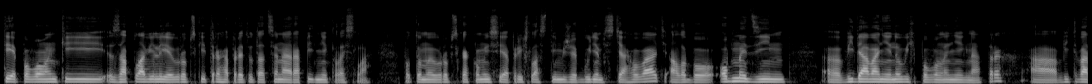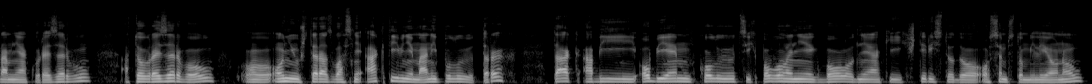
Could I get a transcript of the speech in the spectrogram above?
tie povolenky zaplavili európsky trh a preto tá cena rapidne klesla. Potom Európska komisia prišla s tým, že budem stiahovať alebo obmedzím e, vydávanie nových povoleniek na trh a vytváram nejakú rezervu a tou rezervou oni už teraz vlastne aktívne manipulujú trh tak aby objem kolujúcich povoleniek bol od nejakých 400 do 800 miliónov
